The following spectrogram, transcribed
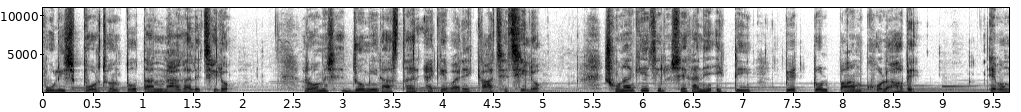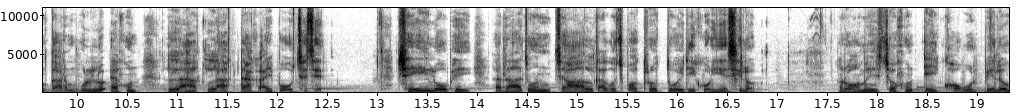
পুলিশ পর্যন্ত তার নাগালে ছিল। রমেশের জমি রাস্তার একেবারে কাছে ছিল। শোনা গিয়েছিল সেখানে একটি পেট্রোল পাম্প খোলা হবে এবং তার মূল্য এখন লাখ লাখ টাকায় পৌঁছেছে। সেই লোভেই রাজন জাল কাগজপত্র তৈরি করিয়েছিল। রমেশ যখন এই খবর পেল,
